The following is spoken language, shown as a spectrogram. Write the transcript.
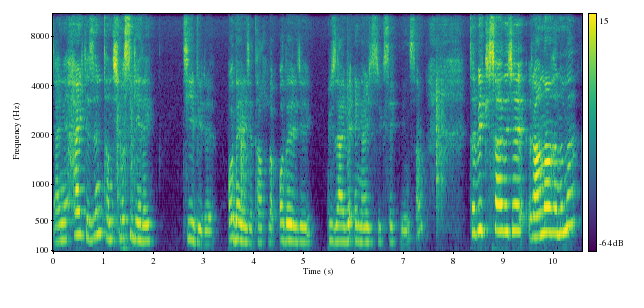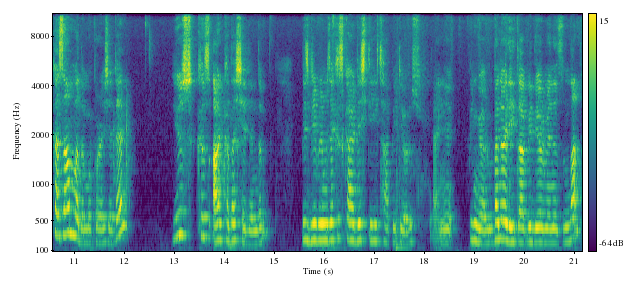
Yani herkesin tanışması gerektiği biri. O derece tatlı, o derece güzel ve enerjisi yüksek bir insan. Tabii ki sadece Rana Hanım'ı kazanmadım bu projede. 100 kız arkadaş edindim. Biz birbirimize kız kardeş diye hitap ediyoruz. Yani bilmiyorum ben öyle hitap ediyorum en azından.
